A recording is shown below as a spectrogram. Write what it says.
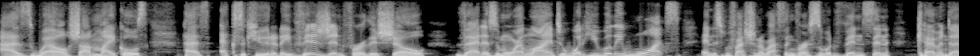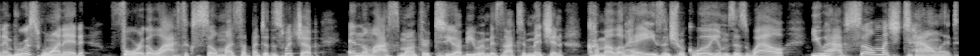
as well. Shawn Michaels has executed a vision for this show that is more in line to what he really wants in his professional wrestling versus what Vincent, Kevin Dunn, and Bruce wanted for the last six or so months up until the switch up in the last month or two. I'd be remiss not to mention Carmelo Hayes and Trick Williams as well. You have so much talent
